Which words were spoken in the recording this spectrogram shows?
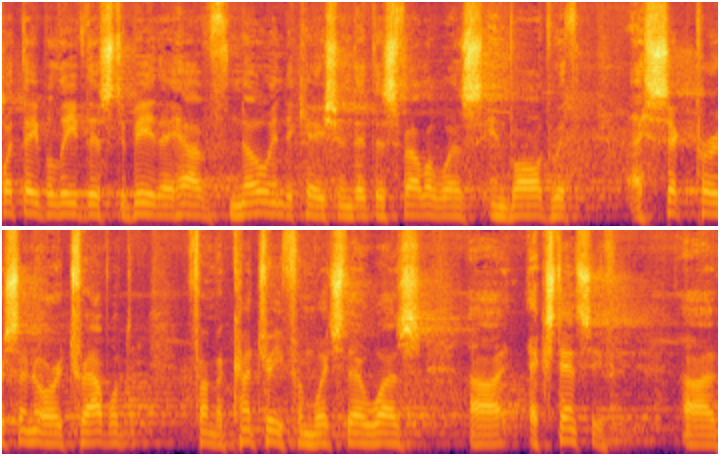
what they believe this to be. They have no indication that this fellow was involved with a sick person or traveled from a country from which there was uh, extensive uh,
